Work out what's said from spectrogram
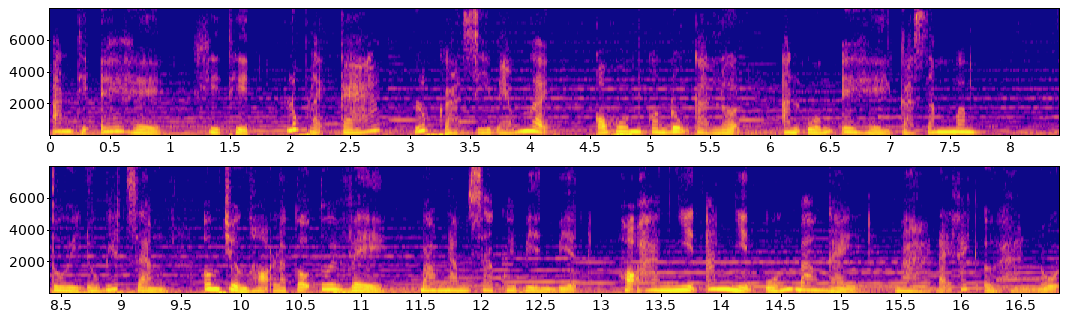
ăn thì ê hề, khi thịt, lúc lại cá, lúc gà di béo ngậy, có hôm còn đụng cả lợn, ăn uống ê hề cả răm mâm. Tôi đâu biết rằng ông trưởng họ là cậu tôi về, bao năm xa quê biển biệt, họ hàng nhịn ăn nhịn uống bao ngày mà đãi khách ở Hà Nội.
